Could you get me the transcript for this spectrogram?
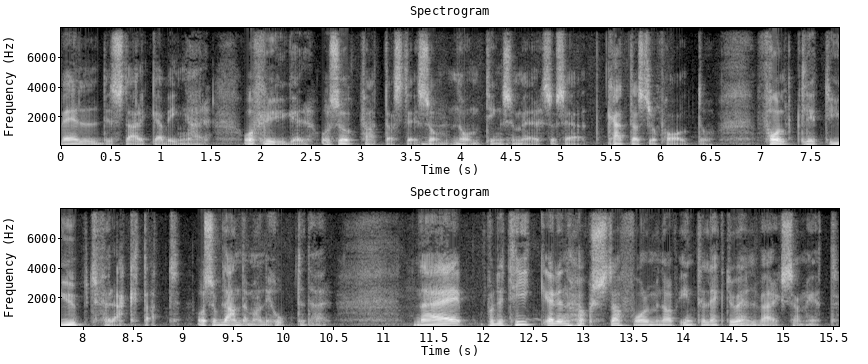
väldigt starka vingar och flyger och så uppfattas det som någonting som är så att säga katastrofalt och folkligt djupt föraktat. Och så blandar man ihop det där. Nej, politik är den högsta formen av intellektuell verksamhet.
